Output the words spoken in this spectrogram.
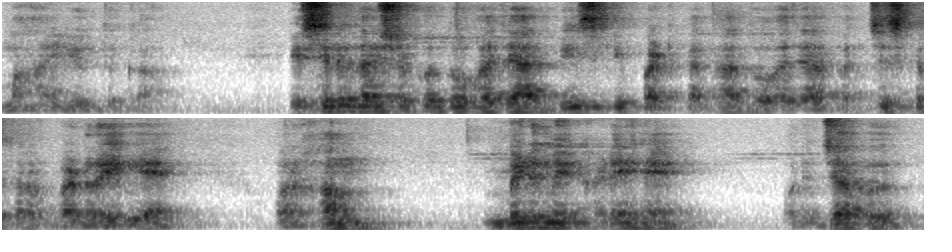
महायुद्ध का। इसलिए दर्शकों 2020 की पटकथा 2025 की तरफ़ बढ़ रही है, और हम मिड में खड़े हैं, और जब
